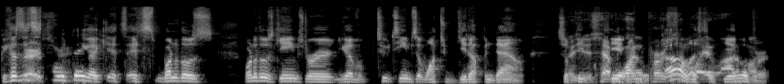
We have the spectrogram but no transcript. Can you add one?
Because Very it's the same thing. Like it's it's one of those one of those games where you have two teams that want to get up and down. So, so you just have one person oh, let's take the over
